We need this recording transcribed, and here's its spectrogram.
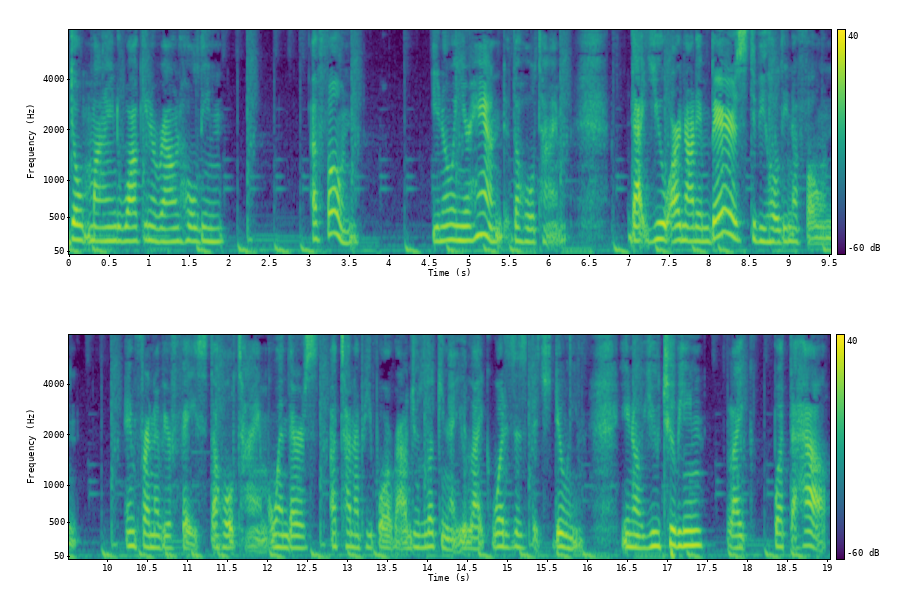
don't mind walking around holding a phone, you know, in your hand the whole time. That you are not embarrassed to be holding a phone in front of your face the whole time when there's a ton of people around you looking at you like, what is this bitch doing? You know, YouTubing, like, what the hell?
